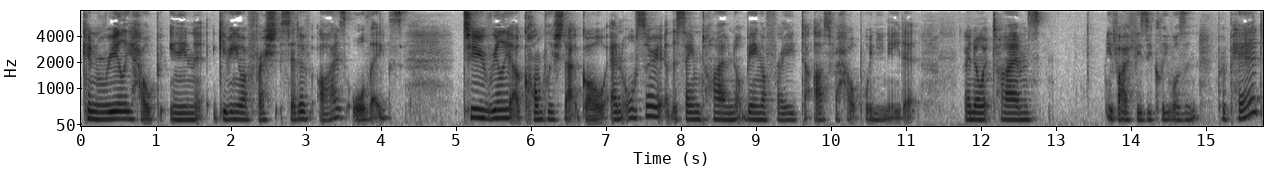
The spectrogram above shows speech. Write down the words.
can really help in giving you a fresh set of eyes or legs to really accomplish that goal and also at the same time not being afraid to ask for help when you need it. I know at times if I physically wasn't prepared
